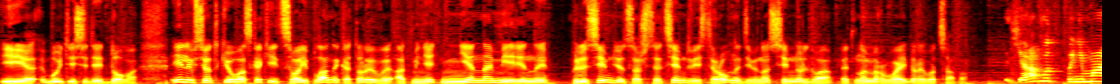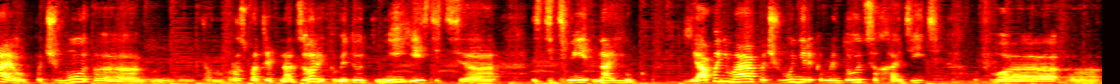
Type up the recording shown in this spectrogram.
и будете сидеть дома? Или все-таки у вас какие-то свои планы, которые вы отменять не намерены? Плюс семь девятьсот шестьдесят семь двести ровно девяносто семь ноль два. Это номер Вайбера и Ватсапа. Я вот понимаю, почему э, там, Роспотребнадзор рекомендует не ездить э, с детьми на юг. Я понимаю, почему не рекомендуется ходить в, э,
